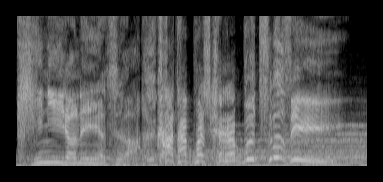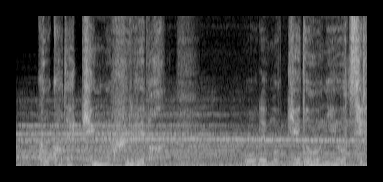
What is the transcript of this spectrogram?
気に入らねえやつは片っ端からぶっ潰せ!ここで剣を振るえば俺も下道に落ちる。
